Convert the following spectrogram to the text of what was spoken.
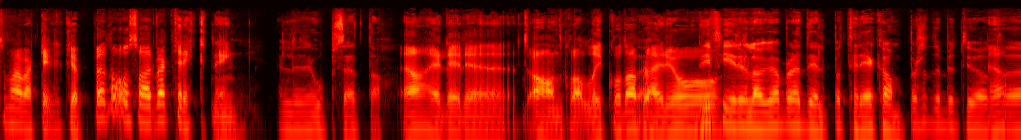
som har vært i cupen, og så har det vært trekning. Eller oppsett, da. Ja, eller eh, et annen kvalik, og da ble det jo De fire lagene ble delt på tre kamper, så det betyr at Ja. det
